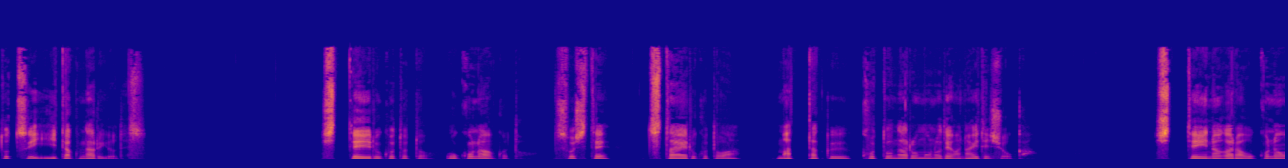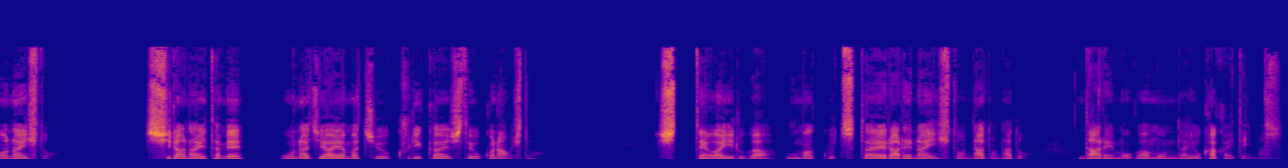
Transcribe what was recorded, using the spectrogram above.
とつい言いたくなるようです。知っていることと行うこと、そして伝えることは全く異なるものではないでしょうか。知っていながら行わない人、知らないため同じ過ちを繰り返して行う人、知ってはいるがうまく伝えられない人などなど、誰もが問題を抱えています。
